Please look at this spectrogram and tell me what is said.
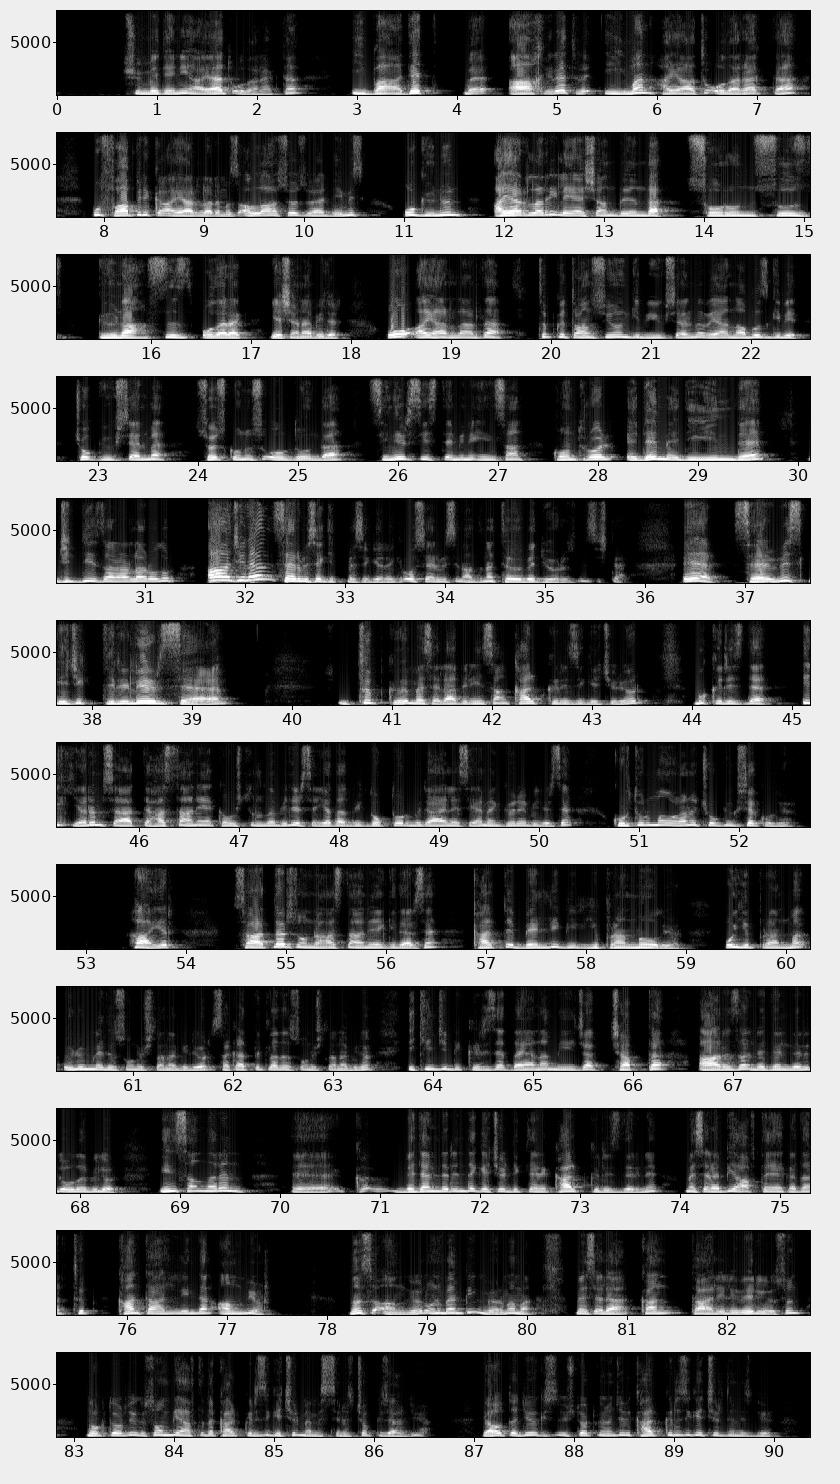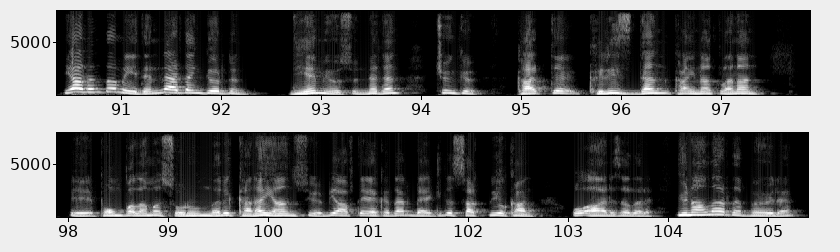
şu medeni hayat olarak da ibadet ve ahiret ve iman hayatı olarak da bu fabrika ayarlarımız Allah'a söz verdiğimiz o günün ayarlarıyla yaşandığında sorunsuz, günahsız olarak yaşanabilir. O ayarlarda tıpkı tansiyon gibi yükselme veya nabız gibi çok yükselme söz konusu olduğunda sinir sistemini insan kontrol edemediğinde ciddi zararlar olur. Acilen servise gitmesi gerekir. O servisin adına tövbe diyoruz biz işte. Eğer servis geciktirilirse tıpkı mesela bir insan kalp krizi geçiriyor. Bu krizde ilk yarım saatte hastaneye kavuşturulabilirse ya da bir doktor müdahalesi hemen görebilirse kurtulma oranı çok yüksek oluyor. Hayır, saatler sonra hastaneye giderse kalpte belli bir yıpranma oluyor. O yıpranma ölümle de sonuçlanabiliyor, sakatlıkla da sonuçlanabiliyor. İkinci bir krize dayanamayacak çapta arıza nedenleri de olabiliyor. İnsanların e, bedenlerinde geçirdikleri kalp krizlerini mesela bir haftaya kadar tıp kan tahlilinden anlıyor. Nasıl anlıyor onu ben bilmiyorum ama mesela kan tahlili veriyorsun. Doktor diyor ki son bir haftada kalp krizi geçirmemişsiniz. Çok güzel diyor. Yahut da diyor ki siz 3-4 gün önce bir kalp krizi geçirdiniz diyor. Yanında mıydın? Nereden gördün? Diyemiyorsun. Neden? Çünkü kalpte krizden kaynaklanan e, pompalama sorunları kana yansıyor. Bir haftaya kadar belki de saklıyor kan o arızaları. Günahlar da böyle.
